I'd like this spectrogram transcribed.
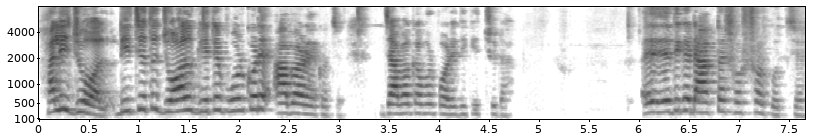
খালি জল, নিচে তো জল ঘেটে ভোর করে আবার এ করছে। জামা কাপড় পরে দি কিচ্ছুটা এ- এদিকে ডাকটা সরসর করছে।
